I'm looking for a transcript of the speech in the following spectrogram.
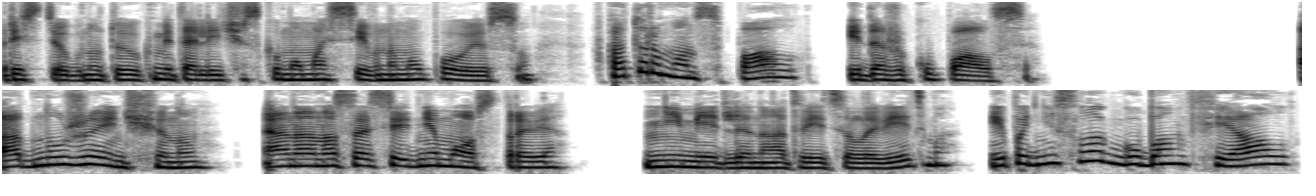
пристегнутую к металлическому массивному поясу, в котором он спал и даже купался. «Одну женщину. Она на соседнем острове», — немедленно ответила ведьма и поднесла к губам фиал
